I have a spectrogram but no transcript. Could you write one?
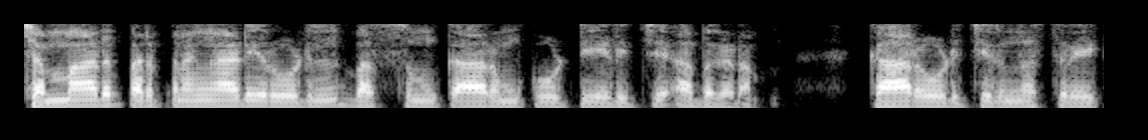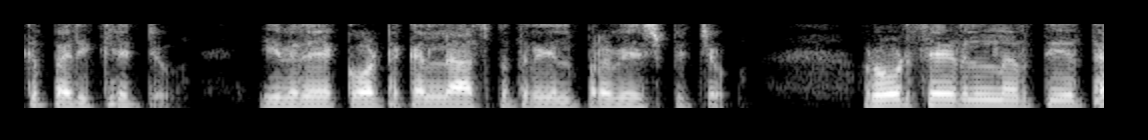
ചെമ്മാട് പരപ്പനങ്ങാടി റോഡിൽ ബസ്സും കാറും കൂട്ടിയിടിച്ച് അപകടം. കാർ ഓടിച്ചിരുന്ന സ്ത്രീക്ക് പരിക്കേറ്റു. ഇവരെ കോട്ടക്കൽ ആശുപത്രിയിൽ പ്രവേശിപ്പിച്ചു. റോഡ് സൈഡിൽ നിർത്തിയിട്ട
